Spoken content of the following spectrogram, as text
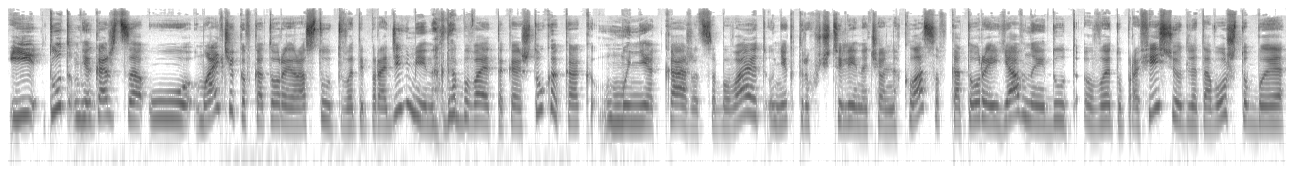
И тут, мне кажется, у мальчиков, которые растут в этой парадигме, иногда бывает такая штука, как мне кажется, бывает у некоторых учителей начальных классов, которые явно идут в эту профессию для того, чтобы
